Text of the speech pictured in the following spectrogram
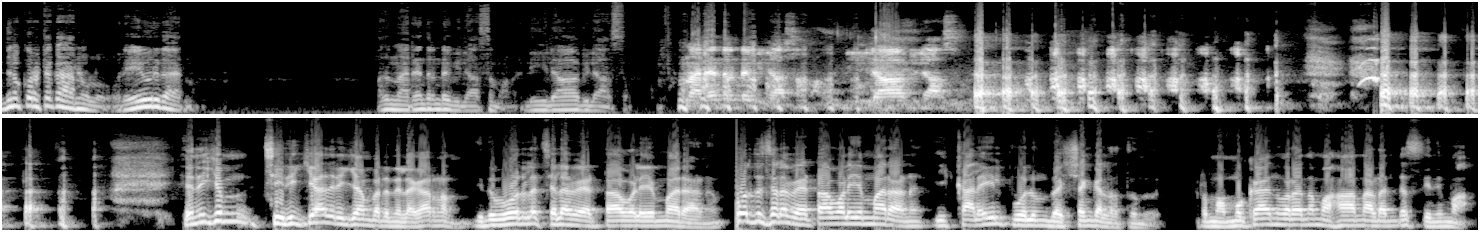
ഇതിനൊക്കെ ഒറ്റ കാരണമുള്ളൂ. ഒരേ ഒരു കാരണം. അത് നരേന്ദ്രന്റെ വിലാസമാണ്. ലീലാവിലാസം. നരേന്ദ്രന്റെ വിലാസമാണ്. ലീലാവിലാസം. എനിക്കും ചിരിക്കാതിരിക്കാൻ പറ്റുന്നില്ല. കാരണം ഇതുപോലുള്ള ചില വേട്ടാവളിയന്മാരാണ്. ഇപ്പോഴത്തെ ചില വേട്ടാവളിയന്മാരാണ് ഈ കലയിൽ പോലും വിഷം കലർത്തുന്നത്. മമ്മൂക്ക എന്ന് പറയുന്ന മഹാനടന്റെ സിനിമ.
